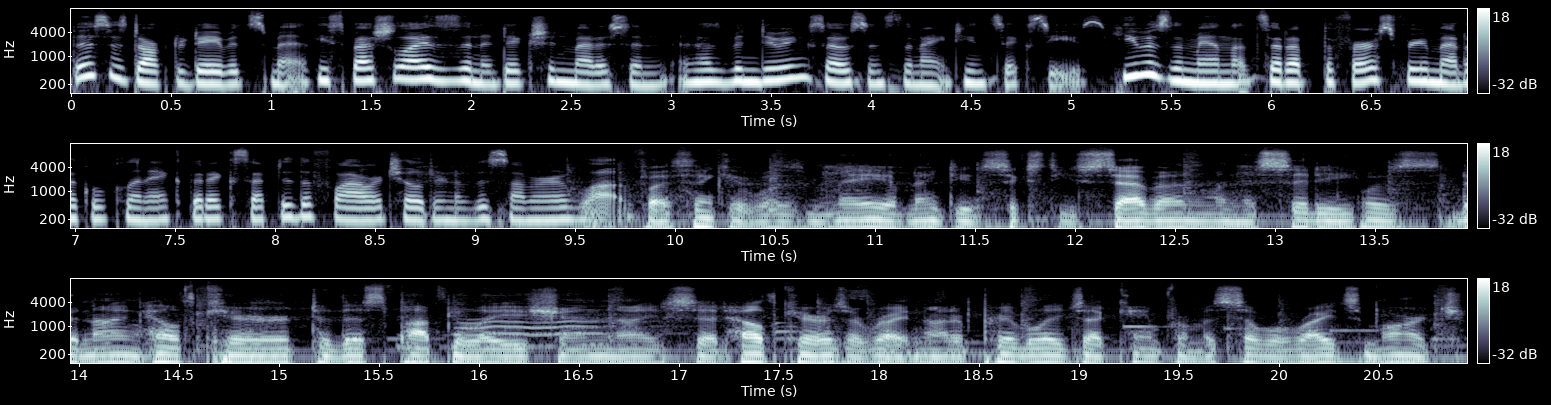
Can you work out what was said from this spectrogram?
This is Dr. David Smith. He specializes in addiction medicine and has been doing so since the 1960s. He was the man that set up the first free medical clinic that accepted the flower children of the Summer of Love. I think it was May of 1967 when the city was denying health care to this population. I said health care is a right, not a privilege. That came from a civil rights march.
